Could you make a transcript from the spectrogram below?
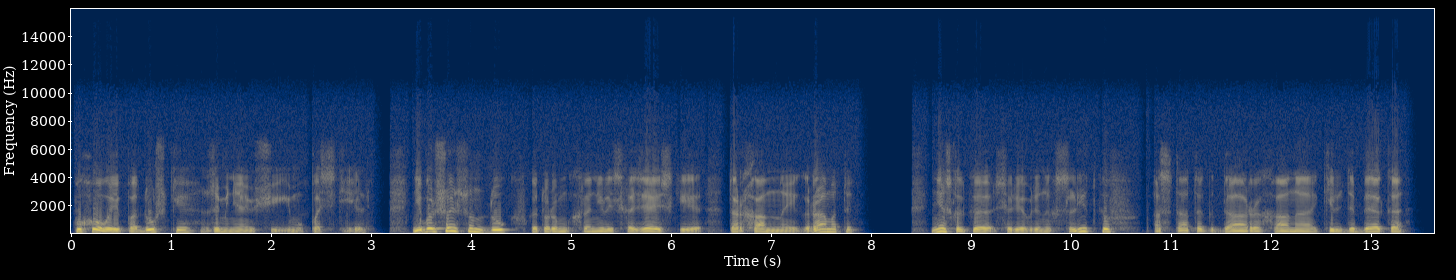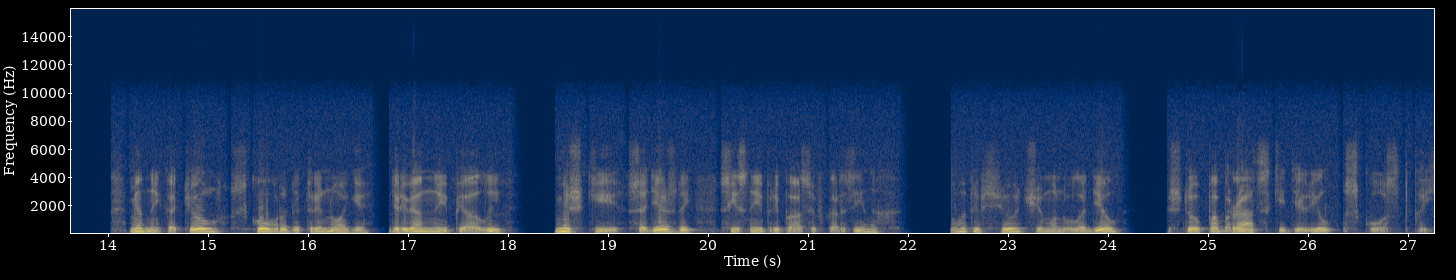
пуховые подушки, заменяющие ему постель, небольшой сундук, в котором хранились хозяйские тарханные грамоты, несколько серебряных слитков, остаток дара хана Кильдебека, медный котел, сковороды, треноги, деревянные пиалы, мешки с одеждой, съестные припасы в корзинах. Вот и все, чем он владел, что по-братски делил с Косткой.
